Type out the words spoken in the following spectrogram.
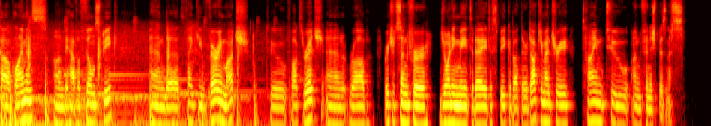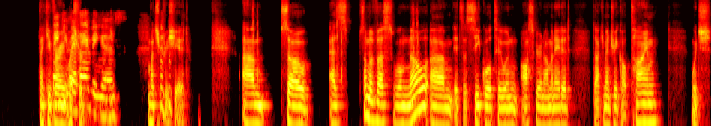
Kyle Climans on behalf of Film Speak, and uh, thank you very much to Fox Rich and Rob Richardson for joining me today to speak about their documentary, Time 2 Unfinished Business. Thank you very Thank you much for for having us. much appreciated. Um, so, as some of us will know, um, it's a sequel to an Oscar-nominated documentary called Time, which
